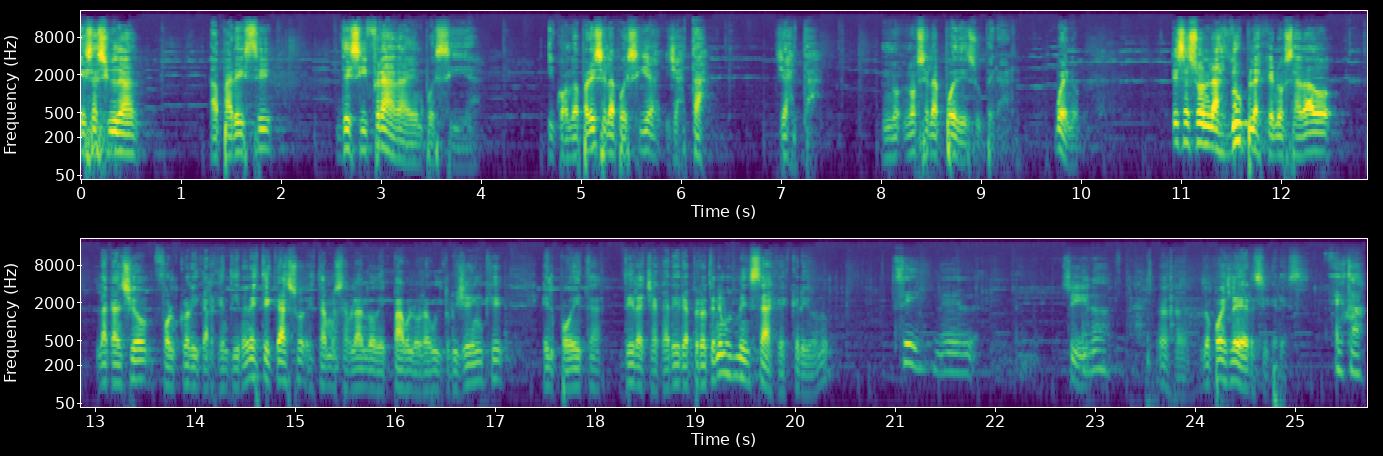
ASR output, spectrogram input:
esa ciudad aparece descifrada en poesía. Y cuando aparece la poesía, ya está, ya está. No, no se la puede superar. Bueno, esas son las duplas que nos ha dado la canción folclórica argentina. En este caso estamos hablando de Pablo Raúl Truyenque, el poeta de la chacarera, pero tenemos mensajes, creo, ¿no? Sí. sí. Lo puedes leer si querés. Está.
